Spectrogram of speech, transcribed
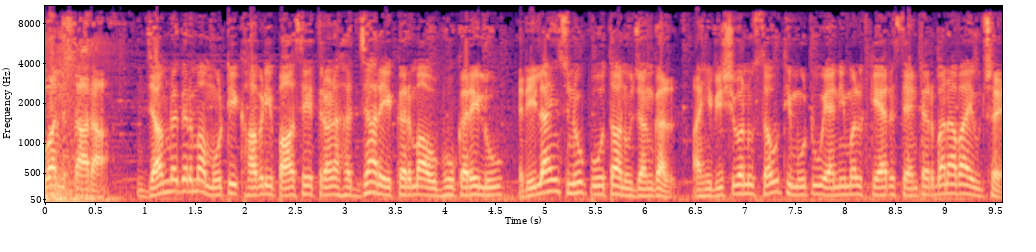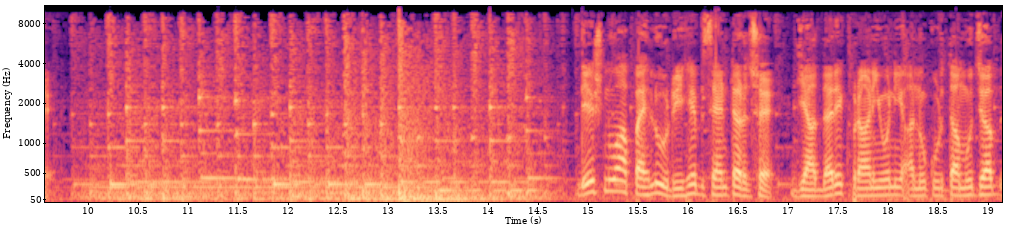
વન તારા જામનગરમાં મોટી ખાવડી પાસે ત્રણ હજાર એકરમાં ઊભું કરેલું રિલાયન્સનું પોતાનું જંગલ. અહીં વિશ્વનું સૌથી મોટું એનિમલ કેર સેન્ટર બનાવાયું છે. દેશનું આ પહેલું રિહેબ સેન્ટર છે, જ્યાં દરેક પ્રાણીઓની અનુકૂળતા મુજબ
